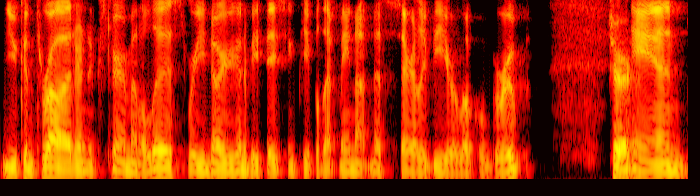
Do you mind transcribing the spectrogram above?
you can throw out an experimental list where you know you're going to be facing people that may not necessarily be your local group Sure. and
